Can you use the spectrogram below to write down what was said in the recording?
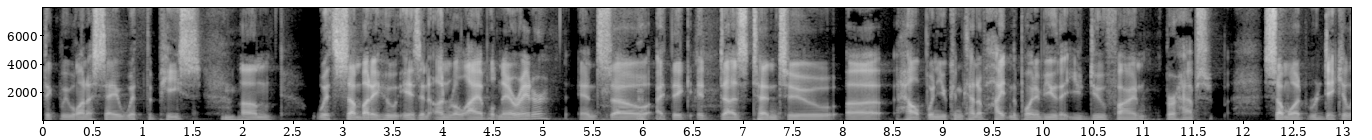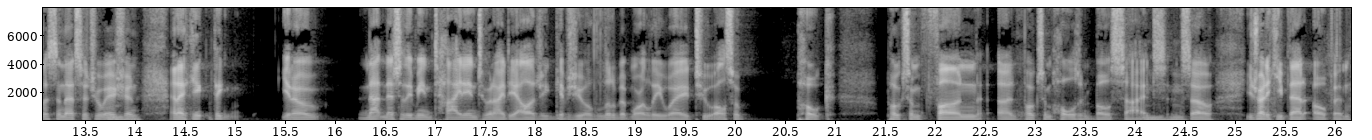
think we want to say with the piece, um, with somebody who is an unreliable narrator. And so I think it does tend to uh, help when you can kind of heighten the point of view that you do find perhaps somewhat ridiculous in that situation. And I think, think, you know, not necessarily being tied into an ideology gives you a little bit more leeway to also poke poke some fun uh, and poke some holes in both sides. So you try to keep that open.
